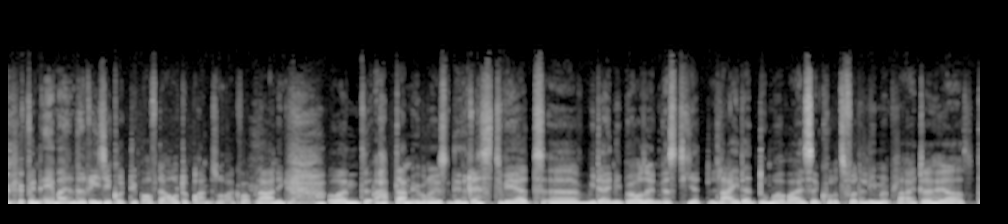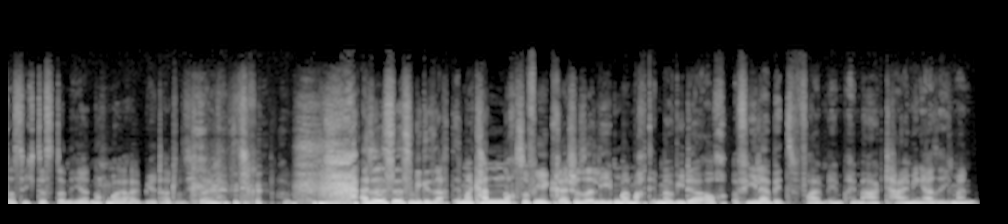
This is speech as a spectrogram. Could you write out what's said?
Ich bin immer ein Risikotyp auf der Autobahn, so Aquaplaning. Und habe dann übrigens den Restwert äh, wieder in die Börse investiert. Leider dummerweise kurz vor der Lehman-Pleite, ja, dass sich das dann eher nochmal halbiert hat, was ich da investiert habe. Also es ist, wie gesagt, man kann noch so viele Crashes erleben, man macht immer wieder auch Fehler, vor allem im, im Markttiming. Also ich meine,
